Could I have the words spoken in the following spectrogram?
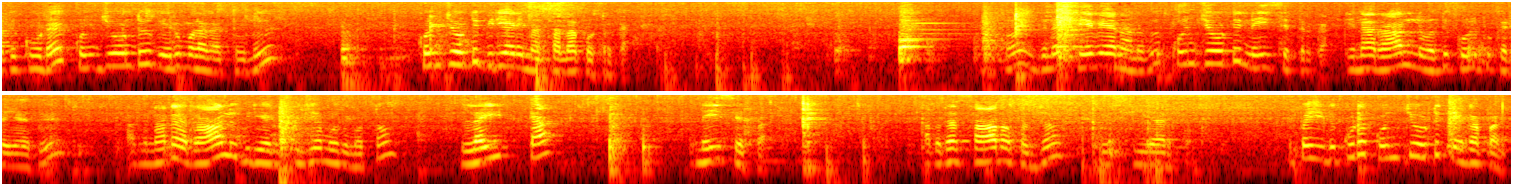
அது கூட கொஞ்சோண்டு வெறும் மிளகாத்தூள் கொஞ்சோண்டு பிரியாணி மசாலா போட்டிருக்கேன். அப்புறம் இதில் தேவையான அளவு கொஞ்சோண்டு நெய் சேர்த்துருக்கேன். ஏன்னா இறாலில் வந்து கொழுப்பு கிடையாது. அதனால் இறாலு பிரியாணி செய்யும் போது மட்டும் லைட்டாக நெய் சேர்ப்பேன். அப்போ தான் சாதம் கொஞ்சம் ருசியாக இருக்கும். இப்போ இது கூட கொஞ்சோண்டு தேங்காய் பால்.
